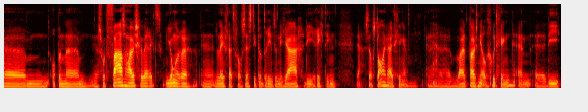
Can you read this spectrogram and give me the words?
um, op een um, ja, soort fasehuis gewerkt. Jongeren in de leeftijd van 16 tot 23 jaar die richting ja, zelfstandigheid gingen. Ja. waar het thuis niet altijd goed ging. En die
